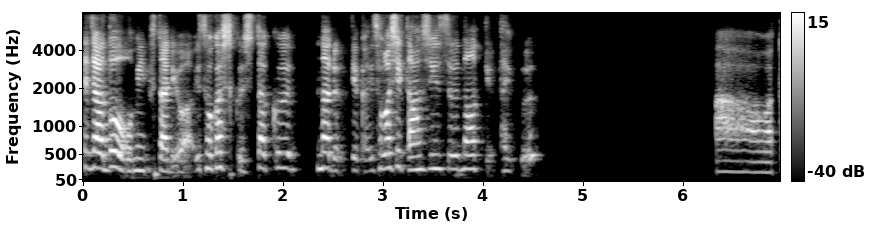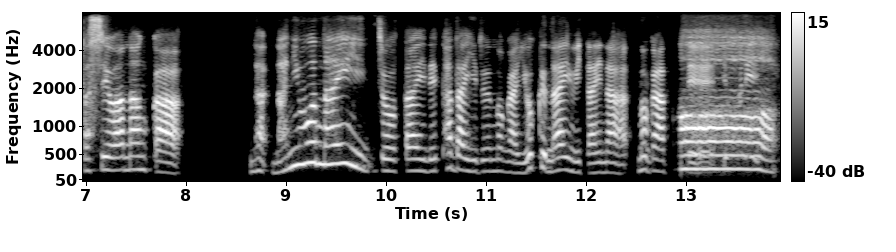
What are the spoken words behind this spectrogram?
えじゃあどう？おみ二人は忙しくしたくなるっていうか、忙しいと安心するなっていうタイプ？ああ、私はなんか、な何もない状態でただいるのが良くないみたいなのがあって、やっ。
